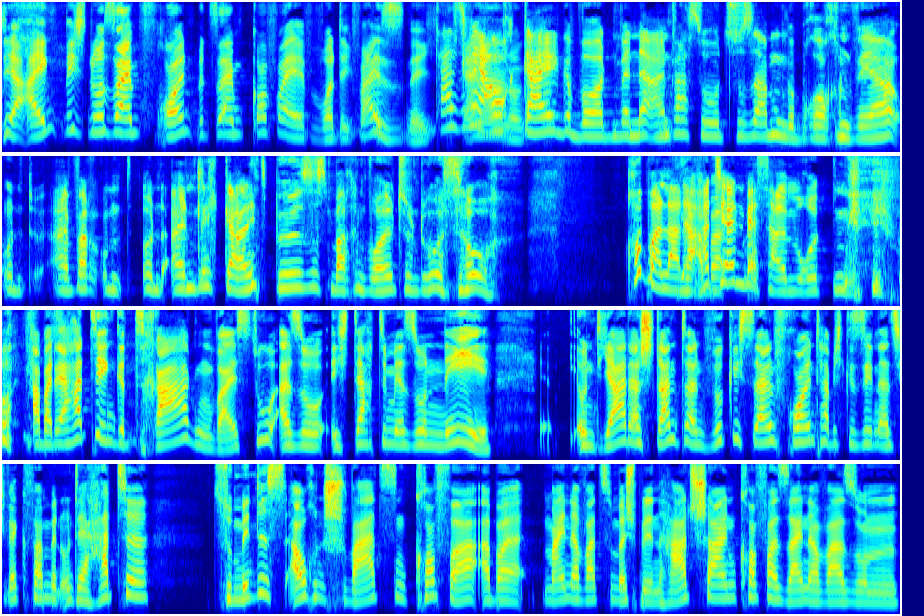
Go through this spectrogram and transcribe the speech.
Der eigentlich nur seinem Freund mit seinem Koffer helfen wollte. Ich weiß es nicht. Das wäre auch geil geworden, wenn der einfach so zusammengebrochen wäre und einfach und, und eigentlich gar nichts Böses machen wollte und du so. Hoppala, der hat ja ein Messer im Rücken. aber der hat den getragen, weißt du? Also ich dachte mir so, nee. Und ja, da stand dann wirklich sein Freund, habe ich gesehen, als ich weggefahren bin. Und der hatte zumindest auch einen schwarzen Koffer, aber meiner war zum Beispiel ein Hartschalenkoffer, seiner war so ein,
